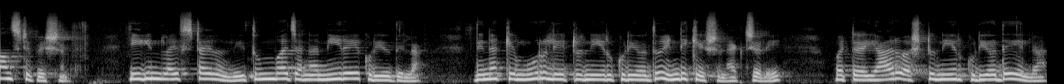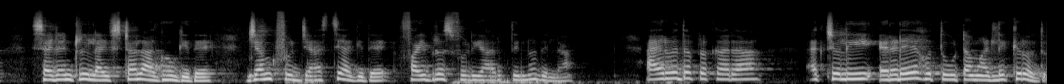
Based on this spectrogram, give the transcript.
ಕಾನ್ಸ್ಟಿಪೇಷನ್ ಈಗಿನ ಲೈಫ್ ಸ್ಟೈಲಲ್ಲಿ ತುಂಬ ಜನ ನೀರೇ ಕುಡಿಯೋದಿಲ್ಲ ದಿನಕ್ಕೆ ಮೂರು ಲೀಟ್ರ್ ನೀರು ಕುಡಿಯೋದು ಇಂಡಿಕೇಶನ್ ಆ್ಯಕ್ಚುಲಿ ಬಟ್ ಯಾರು ಅಷ್ಟು ನೀರು ಕುಡಿಯೋದೇ ಇಲ್ಲ. ಸೆಡೆಂಟ್ರಿ ಲೈಫ್ ಸ್ಟೈಲ್ ಆಗೋಗಿದೆ. ಜಂಕ್ ಫುಡ್ ಜಾಸ್ತಿ ಆಗಿದೆ. ಫೈಬ್ರಸ್ ಫುಡ್ ಯಾರು ತಿನ್ನೋದಿಲ್ಲ. ಆಯುರ್ವೇದ ಪ್ರಕಾರ ಆ್ಯಕ್ಚುಲಿ ಎರಡೇ ಹೊತ್ತು ಊಟ ಮಾಡಲಿಕ್ಕಿರೋದು.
